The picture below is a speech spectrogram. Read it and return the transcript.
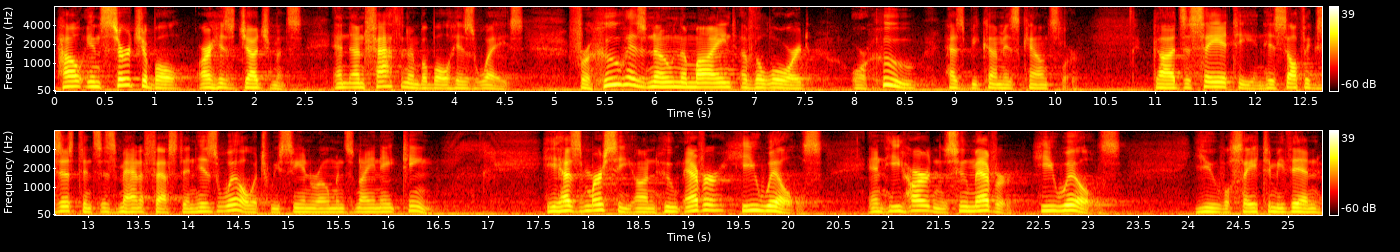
How unsearchable are his judgments and unfathomable his ways. For who has known the mind of the Lord, or who has become his counselor? God's aseity and his self-existence is manifest in his will, which we see in Romans 9:18. He has mercy on whomever he wills, and he hardens whomever he wills. You will say to me then,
